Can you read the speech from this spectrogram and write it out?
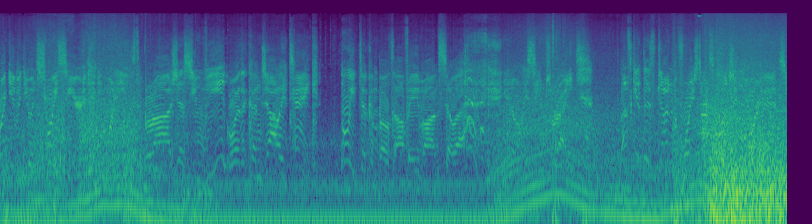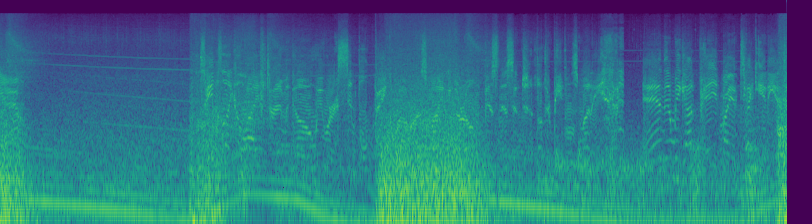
We're giving you a choice here. You wanna use the Barrage SUV or the Khanjali tank? We took them both off Avon, so, uh, it only seems right. Let's get this done before he starts clutching warheads, yeah? money. And then we got paid by a tech idiot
